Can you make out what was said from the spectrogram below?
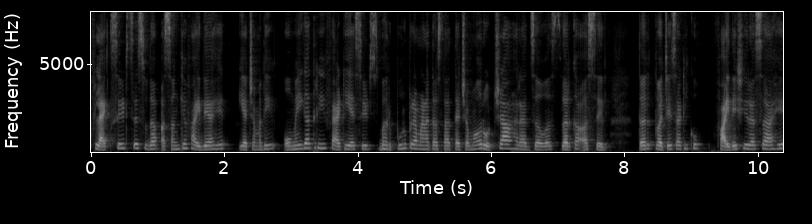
फ्लॅक्सीड्सचे सुद्धा असंख्य फायदे आहेत. याच्यामध्ये ओमेगा थ्री फॅटी ॲसिड्स भरपूर प्रमाणात असतात. त्याच्यामुळं रोजच्या आहारात जवस जर का असेल तर त्वचेसाठी खूप फायदेशीर असं आहे.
